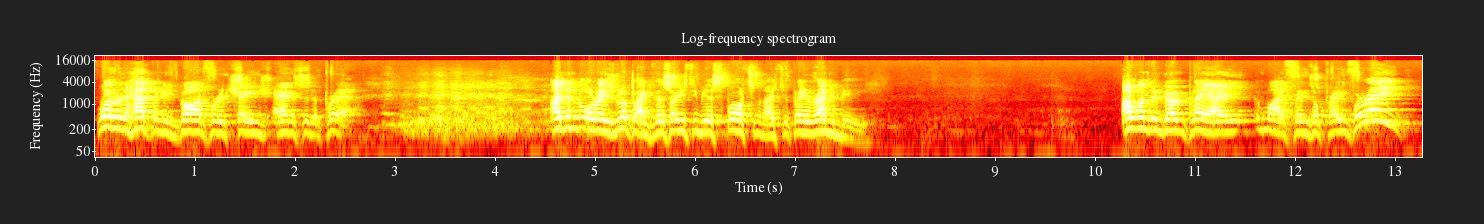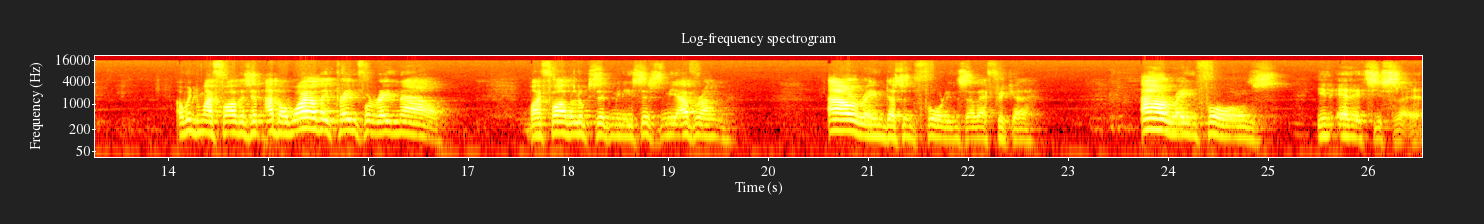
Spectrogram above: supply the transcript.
What would happen if God, for a change, answered a prayer? I didn't always look like this. I used to be a sportsman. I used to play rugby. I wanted to go and play. I, my friends are praying for rain. I went to my father and said, Abba, why are they praying for rain now? My father looks at me and he says to me, Avram, our rain doesn't fall in South Africa. Our rain falls in Eretz Israel.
